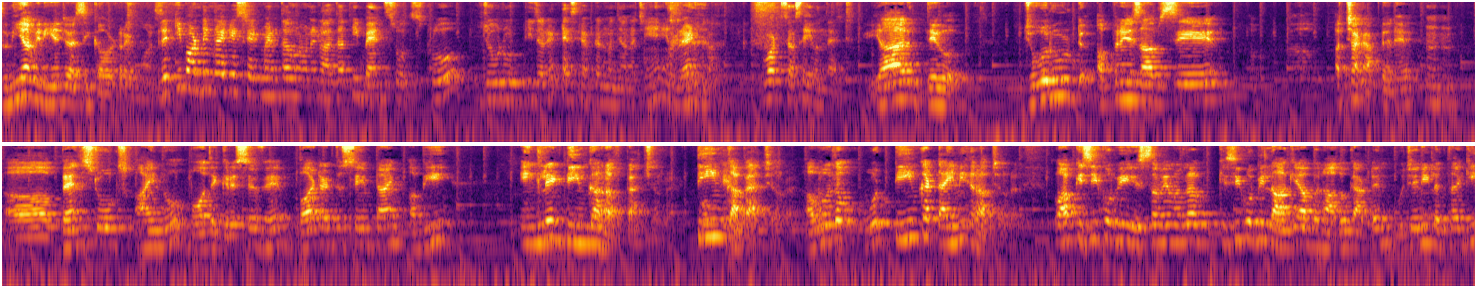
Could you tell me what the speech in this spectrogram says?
दुनिया में नहीं है जो ऐसी कवर ड्राइव मार सके रिकी पॉन्टिंग का एक स्टेटमेंट था उन्होंने कहा था कि बेन स्टोक्स को जो रूट की जगह टेस्ट कैप्टन बन जाना चाहिए इन रेड का। What's your say on that यार देखो जो रूट अपने हिसाब से अच्छा कैप्टन है बेन स्टोक्स आई नो बहुत एग्रेसिव है but at the same time अभी इंग्लैंड टीम का रफ पैच चल रहा है टीम Okay. का पैच चल रहा है। अब मतलब वो टीम का टाइम ही खराब चल रहा है। तो आप किसी को भी इस समय मतलब किसी को भी ला के आप बना दो कैप्टन मुझे नहीं लगता कि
